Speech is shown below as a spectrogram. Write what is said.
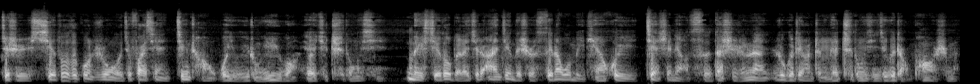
就是写作的过程中，我就发现，经常我有一种欲望要去吃东西。那个写作本来就是安静的事虽然我每天会健身两次，但是仍然如果这样整天吃东西就会长胖，是吗？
